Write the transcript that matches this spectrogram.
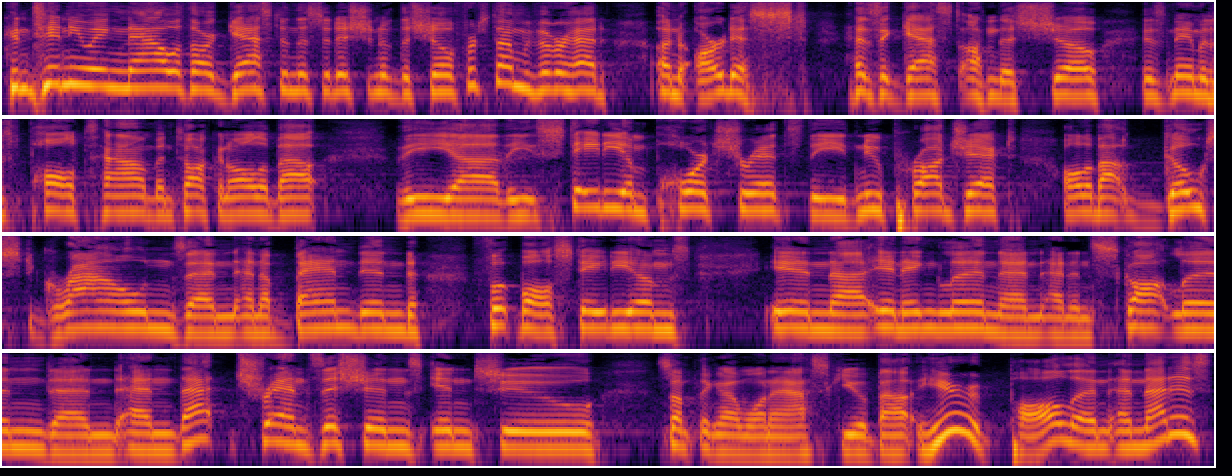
Continuing now with our guest in this edition of the show. First time we've ever had an artist as a guest on this show. His name is Paul Town. Been talking all about the uh, the stadium portraits, the new project all about ghost grounds and, and abandoned football stadiums in uh, in England and, and in Scotland, and and that transitions into something I want to ask you about here, Paul, and and that is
